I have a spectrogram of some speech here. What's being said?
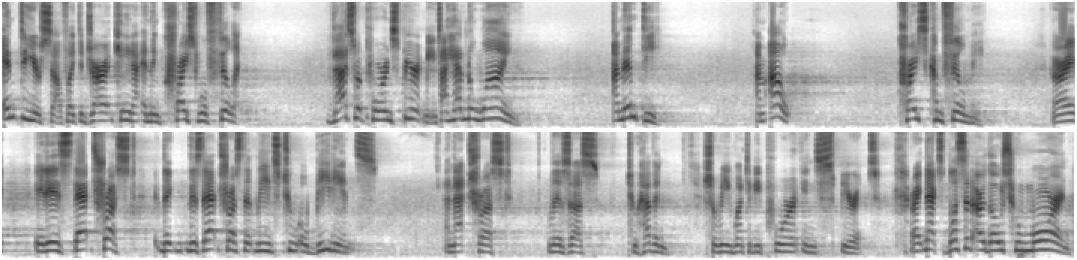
Empty yourself like the jar at Cana, and then Christ will fill it. That's what poor in spirit means. I have no wine. I'm empty. I'm out. Christ come fill me. All right? It is that trust that there's that trust that leads to obedience. And that trust lives us to heaven. So we want to be poor in spirit. All right, next, blessed are those who mourn,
